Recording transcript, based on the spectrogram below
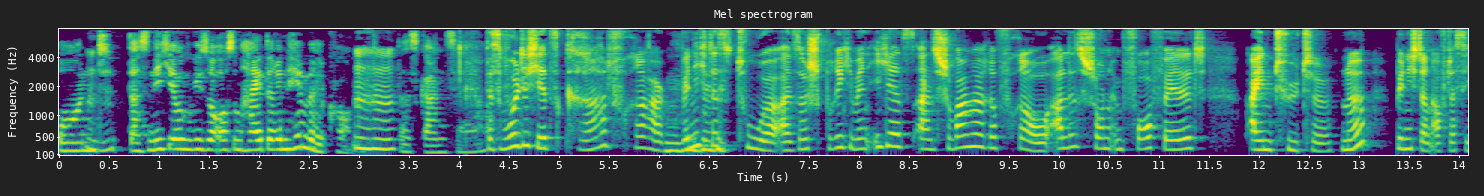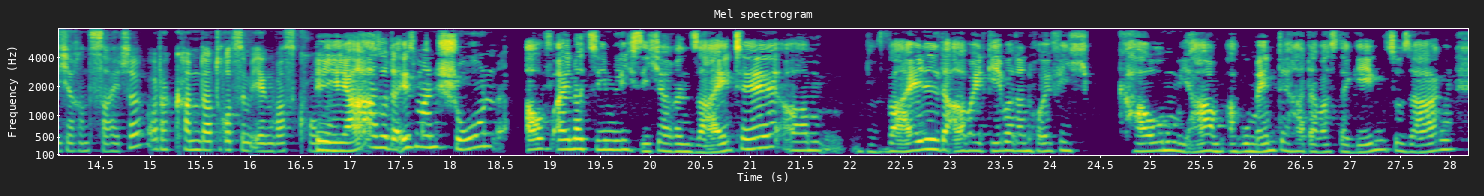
Und mhm. das nicht irgendwie so aus dem heiteren Himmel kommt, mhm. das Ganze. Ja. Das wollte ich jetzt gerade fragen. Wenn ich das tue, also sprich, wenn ich jetzt als schwangere Frau alles schon im Vorfeld eintüte, ne? Bin ich dann auf der sicheren Seite oder kann da trotzdem irgendwas kommen? Ja, also da ist man schon auf einer ziemlich sicheren Seite, ähm, weil der Arbeitgeber dann häufig kaum ja, Argumente hat, da was dagegen zu sagen.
